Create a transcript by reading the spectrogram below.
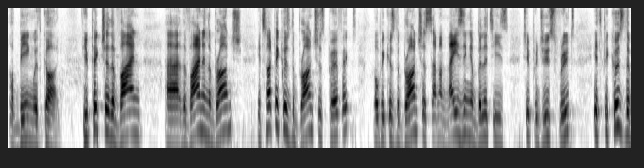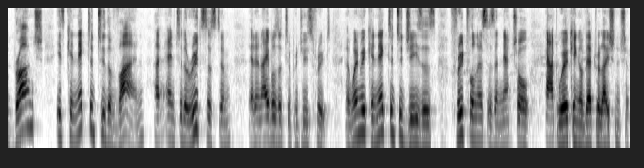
of being with God. If you picture the vine, uh, the vine and the branch, it's not because the branch is perfect or because the branch has some amazing abilities to produce fruit. It's because the branch is connected to the vine uh, and to the root system that enables it to produce fruit. And when we're connected to Jesus, fruitfulness is a natural outworking of that relationship.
